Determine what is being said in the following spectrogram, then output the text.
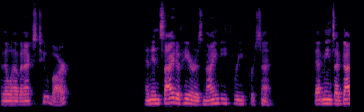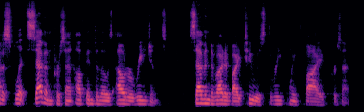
And then we'll have an x2 bar. And inside of here is 93%. That means I've got to split 7% up into those outer regions. 7 divided by 2 is 3.5%.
